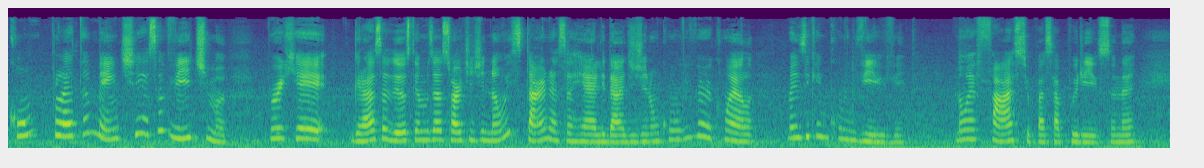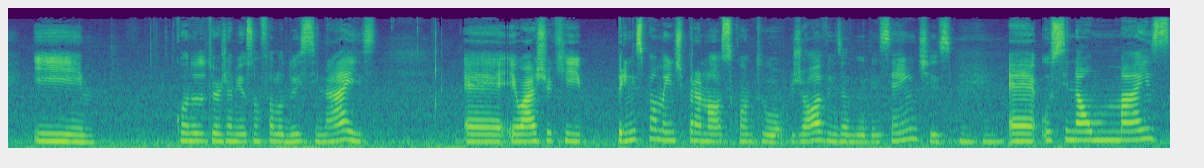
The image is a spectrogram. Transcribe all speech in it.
completamente essa vítima. Porque, graças a Deus, temos a sorte de não estar nessa realidade, de não conviver com ela. Mas e quem convive? Não é fácil passar por isso, né? E quando o Dr. Jamilson falou dos sinais, é, eu acho que principalmente para nós quanto jovens adolescentes, uhum. é o sinal mais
